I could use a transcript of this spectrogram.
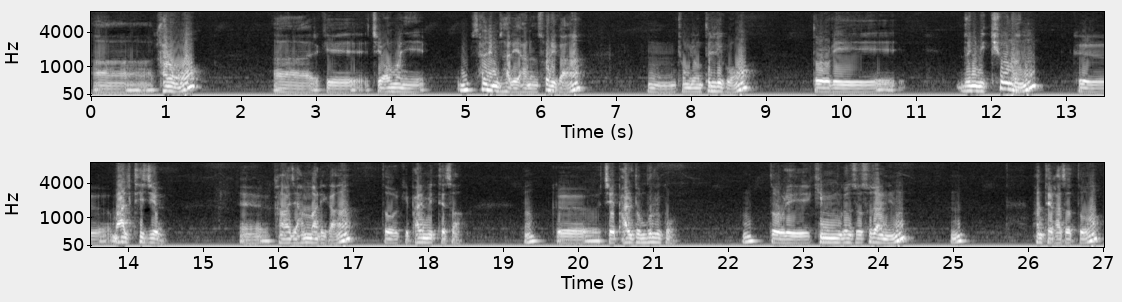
아, 간혹 아, 이렇게 제 어머니 음, 살림살이 하는 소리가 음, 종종 들리고 또 우리 누님이 키우는 그 말티즈 에, 강아지 한 마리가 또 이렇게 발밑에서 어? 그제 발도 물고 음? 또 우리 김근수 소장님 음? 한테 가서 또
